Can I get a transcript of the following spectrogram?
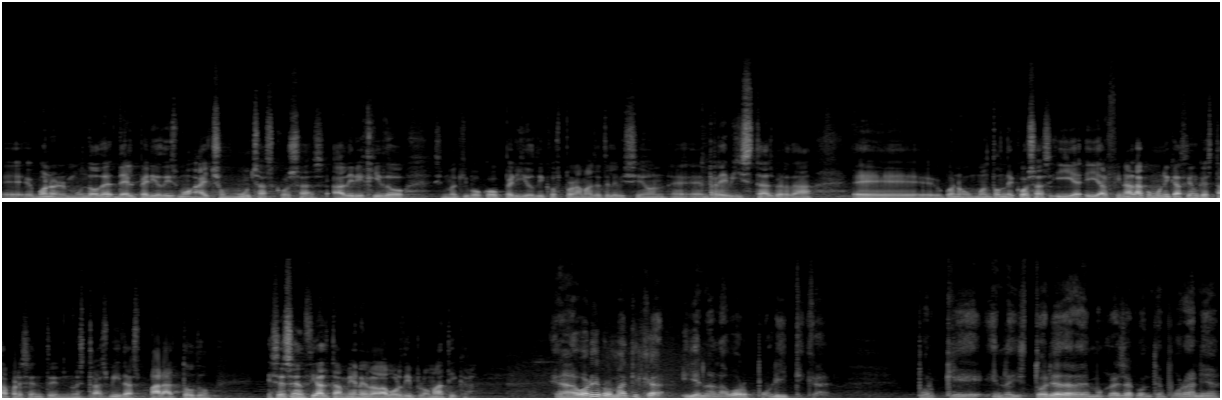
eh, bueno, en el mundo del periodismo ha hecho muchas cosas, ha dirigido, si no me equivoco, periódicos, programas de televisión, eh, revistas, ¿verdad? Eh, bueno, un montón de cosas. Y, y al final la comunicación que está presente en nuestras vidas para todo es esencial también en la labor diplomática. En la labor diplomática y en la labor política, porque en la historia de la democracia contemporánea,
